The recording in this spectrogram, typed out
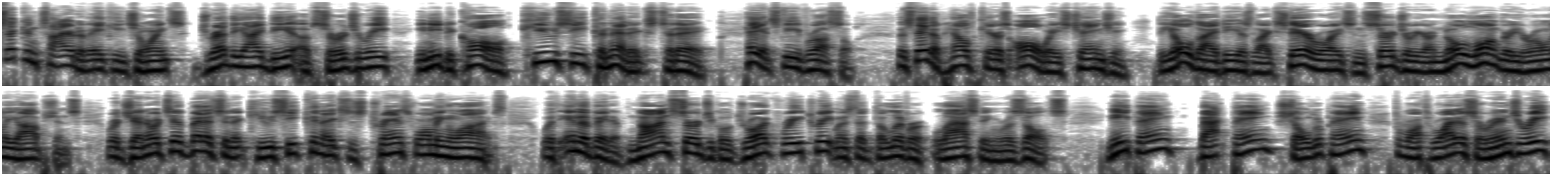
Sick and tired of achy joints? Dread the idea of surgery? You need to call QC Kinetics today. Hey, it's Steve Russell. The state of healthcare is always changing. The old ideas like steroids and surgery are no longer your only options. Regenerative medicine at QC Kinetics is transforming lives with innovative, non-surgical, drug-free treatments that deliver lasting results. Knee pain, back pain, shoulder pain, from arthritis or injury,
